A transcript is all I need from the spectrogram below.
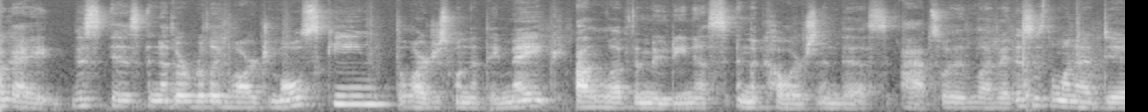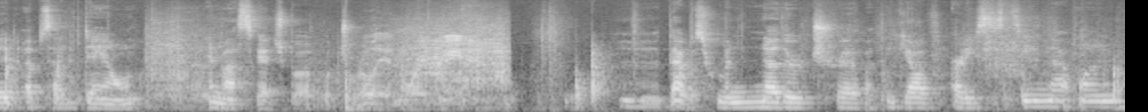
Okay, this is another really large Moleskine, the largest one that they make. I love the moodiness and the colors in this. I absolutely love it. This is the one I did upside down in my sketchbook, which really annoyed me. Uh, that was from another trip. I think y'all have already seen that one.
